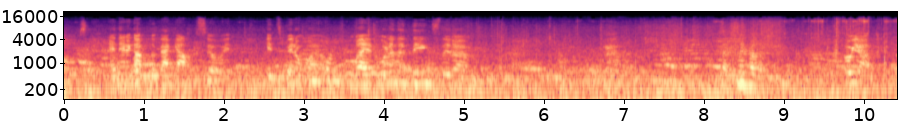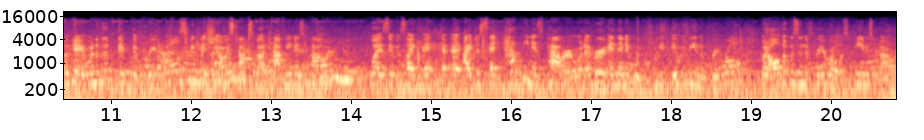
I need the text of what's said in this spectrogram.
shelves, and then it got put back out. So it it's been a while. But one of the things that um. That's my brother. Oh yeah. Okay, one of the, the, the pre-rolls, because she always talks about happiness power, was it was like, I I just said happiness power or whatever, and then it would be, it would be in the pre-roll, but all that was in the pre-roll was penis power.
